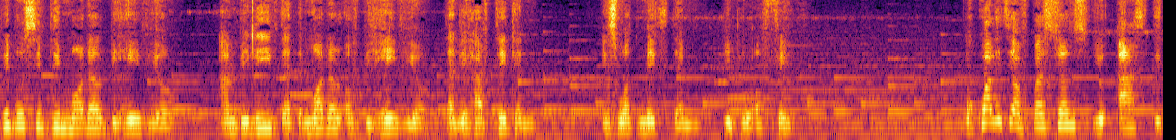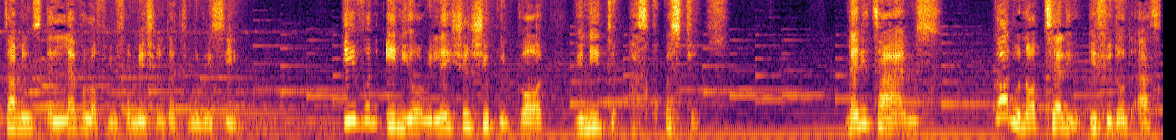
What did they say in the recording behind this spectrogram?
People simply model behavior and believe that the model of behavior that they have taken is what makes them people of faith. The quality of questions you ask determines the level of information that you will receive. Even in your relationship with God, you need to ask questions. Many times, God will not tell you if you don't ask.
